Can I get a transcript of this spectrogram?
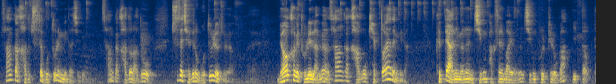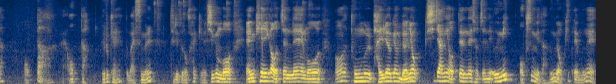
상한가 가도 추세 못 돌립니다, 지금. 상한가 가더라도 추세 제대로 못 돌려줘요. 예. 명확하게 돌리려면 상한가 가고 갭 떠야 됩니다. 그때 아니면은 지금 박셀바이오는 지금 볼 필요가 있다, 없다? 없다. 예, 없다. 이렇게 또 말씀을 드리도록 할게요. 지금 뭐 NK가 어쨌네, 뭐 어, 동물 반려견 면역 시장이 어땠네, 저쨌네 의미 없습니다. 의미 없기 때문에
